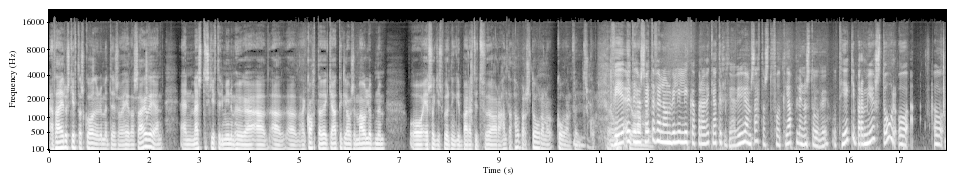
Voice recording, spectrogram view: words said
en það eru skipta skoðanur um þetta eins og heiða sagði en, en mestu skiptir í mínum huga að, að, að það er gott að vekja aðdegla á þessum málöfnum og er svo ekki spurningin bara eftir tvö ára að halda þá bara stóran og góðan fund sko. Við auðvitað hjá Sveitafélagun viljum líka bara vekja aðdeglu því að við hefum sett ást fótt jafnleina stofu og tekið bara mjög stór og, og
